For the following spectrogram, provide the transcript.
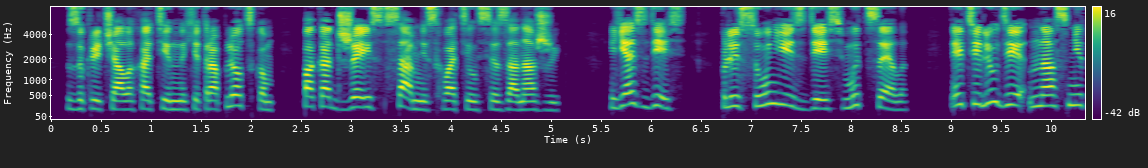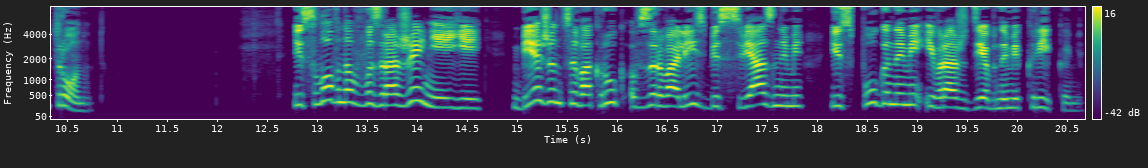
— закричала Хатин на хитроплетском, пока Джейс сам не схватился за ножи. «Я здесь, Плесунья здесь, мы целы. Эти люди нас не тронут». И словно в возражение ей, беженцы вокруг взорвались бессвязными испуганными и враждебными криками.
